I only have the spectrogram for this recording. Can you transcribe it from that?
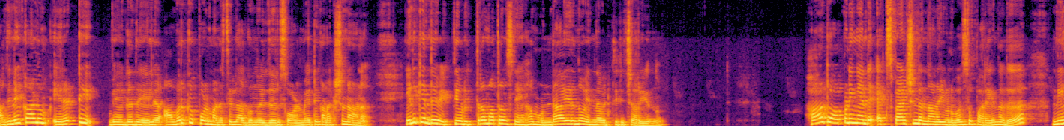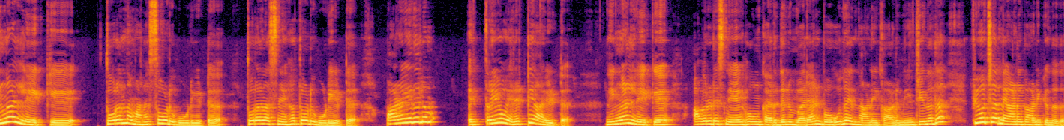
അതിനേക്കാളും ഇരട്ടി വേഗതയിൽ അവർക്കിപ്പോൾ മനസ്സിലാകുന്നു ഇതൊരു സോൾമേറ്റ് കണക്ഷനാണ് എനിക്ക് എന്റെ വ്യക്തിയോട് ഇത്രമാത്രം സ്നേഹം ഉണ്ടായിരുന്നു എന്ന് അവർ തിരിച്ചറിയുന്നു. ഹാർട്ട് ഓപ്പണിംഗ് ആൻഡ് എക്സ്പാൻഷൻ എന്നാണ് യൂണിവേഴ്സ് പറയുന്നത്. നിങ്ങളിലേക്ക് തുറന്ന മനസ്സോട് കൂടിയിട്ട് തുറന്ന സ്നേഹത്തോട് കൂടിയിട്ട് പഴയതിലും എത്രയോ ഇരട്ടിയായിട്ട് നിങ്ങളിലേക്ക് അവരുടെ സ്നേഹവും കരുതലും വരാൻ പോകുന്നു എന്നാണ് ഈ കാർഡ് മീൻ ചെയ്യുന്നത്. ഫ്യൂച്ചറിനെയാണ് കാണിക്കുന്നത്.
